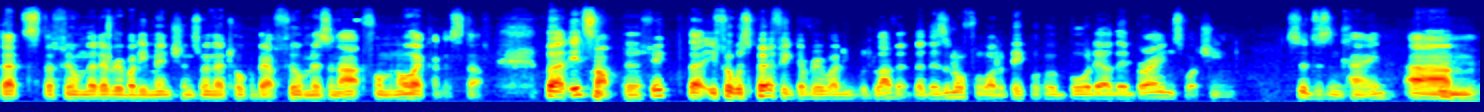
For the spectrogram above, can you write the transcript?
that's the film that everybody mentions when they talk about film as an art form and all that kind of stuff. But it's not perfect. That if it was perfect everybody would love it. But there's an awful lot of people who are bored out of their brains watching citizen kane. Um,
